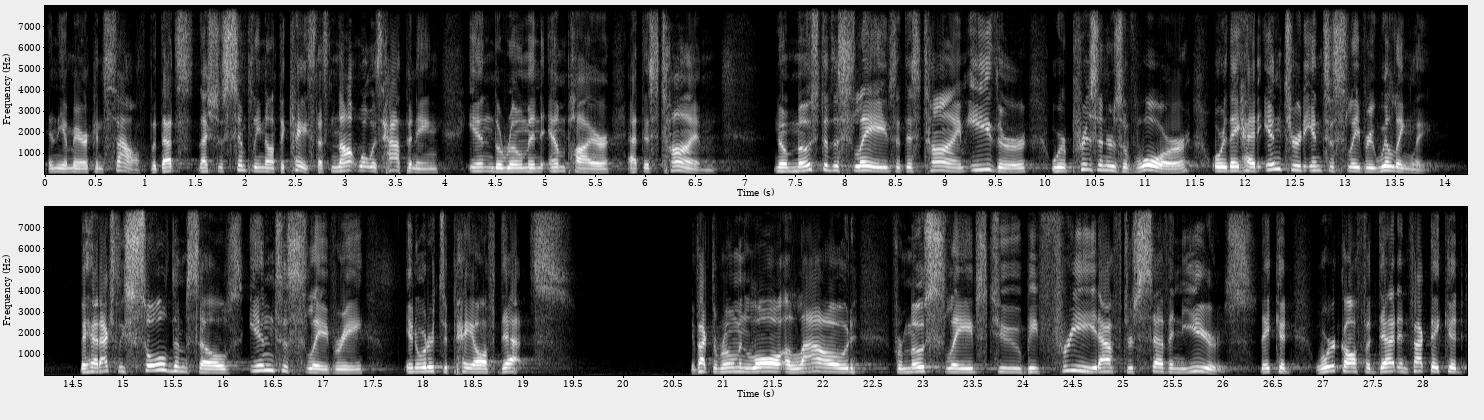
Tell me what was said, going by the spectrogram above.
in the American South. But that's, that's just simply not the case. That's not what was happening in the Roman Empire at this time. No, most of the slaves at this time either were prisoners of war or they had entered into slavery willingly. They had actually sold themselves into slavery in order to pay off debts. In fact, the Roman law allowed for most slaves to be freed after seven years. They could work off a debt. In fact, they could,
